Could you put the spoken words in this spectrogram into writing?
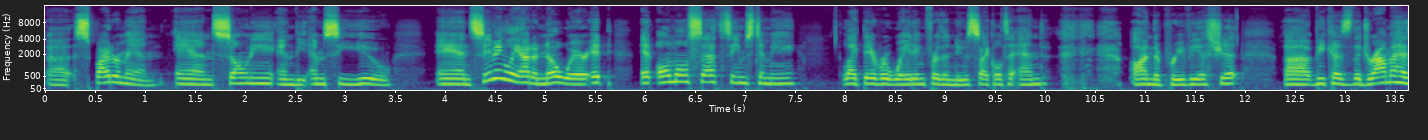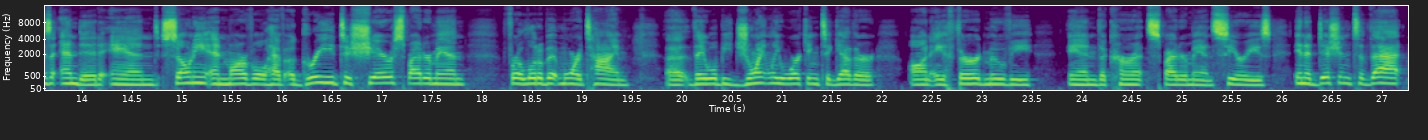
Uh, Spider Man and Sony and the MCU. And seemingly out of nowhere, it, it almost, Seth, seems to me like they were waiting for the news cycle to end on the previous shit. Uh, because the drama has ended and Sony and Marvel have agreed to share Spider Man for a little bit more time. Uh, they will be jointly working together on a third movie in the current Spider Man series. In addition to that,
